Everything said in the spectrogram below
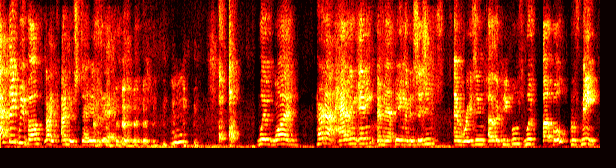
I think we both like understand that with one her not having any and that being a decision and raising other people's with uh, both with me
